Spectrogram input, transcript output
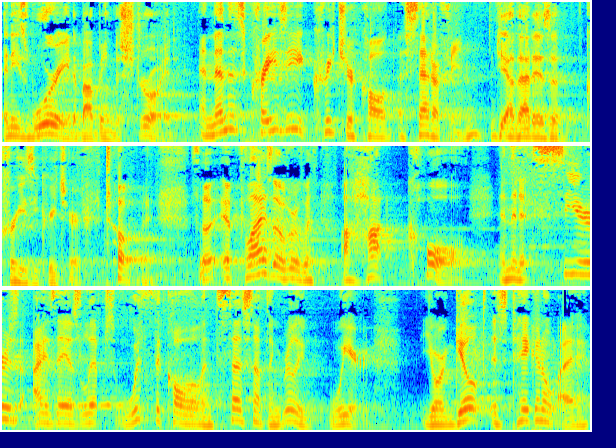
And he's worried about being destroyed. And then this crazy creature called a seraphim Yeah, that is a crazy creature. Totally. So it flies over with a hot coal, and then it sears Isaiah's lips with the coal and says something really weird. Your guilt is taken away,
